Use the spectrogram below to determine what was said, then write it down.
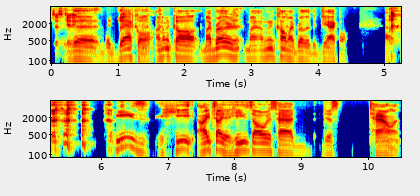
Just kidding. the the jackal, I'm gonna call my brother. My I'm gonna call my brother the jackal. he's he i tell you he's always had just talent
